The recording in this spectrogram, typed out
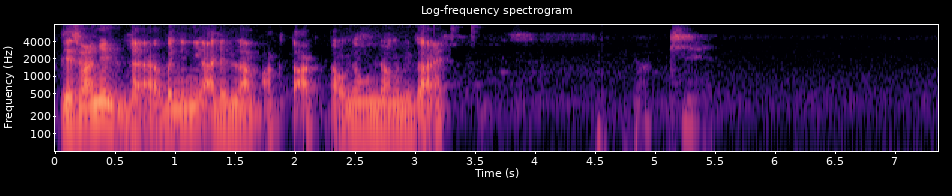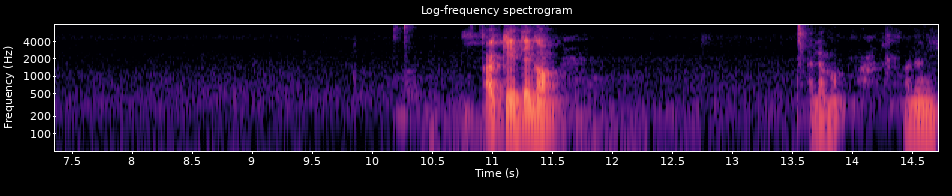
Dia sebenarnya benda ni ada dalam akta-akta undang-undang juga eh. Okey. Tengok. Alamak. Mana ni?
